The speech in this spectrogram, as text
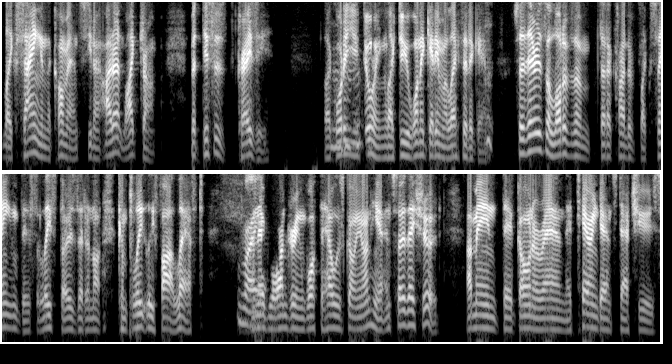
like saying in the comments, you know, I don't like Trump, but this is crazy. Like, mm-hmm. what are you mm-hmm. doing? Like, do you want to get him elected again? So there is a lot of them that are kind of like seeing this, at least those that are not completely far left, Right. And they're wondering what the hell is going on here. And so they should. I mean, they're going around, they're tearing down statues,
